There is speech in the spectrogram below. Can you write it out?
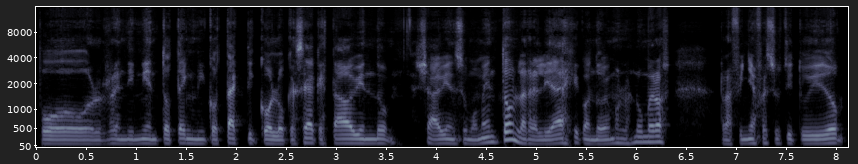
por rendimiento técnico, táctico, lo que sea que estaba viendo Xavi en su momento. La realidad es que cuando vemos los números, Rafinha fue sustituido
